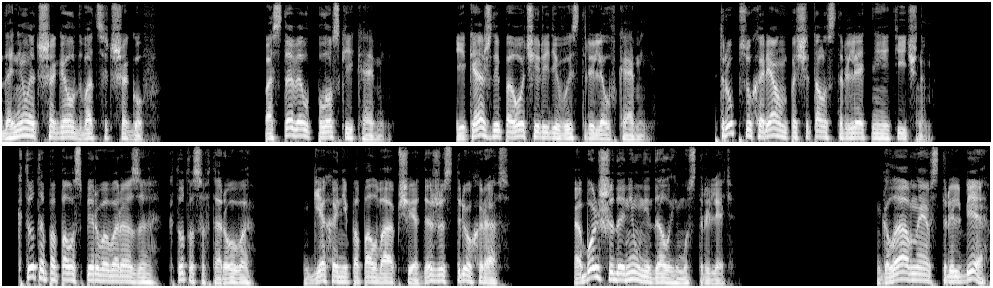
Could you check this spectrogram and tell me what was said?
Данил отшагал двадцать шагов. Поставил плоский камень. И каждый по очереди выстрелил в камень. Труп сухаря он посчитал стрелять неэтичным. Кто-то попал с первого раза, кто-то со второго. Геха не попал вообще, даже с трех раз. А больше Данил не дал ему стрелять. Главное в стрельбе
